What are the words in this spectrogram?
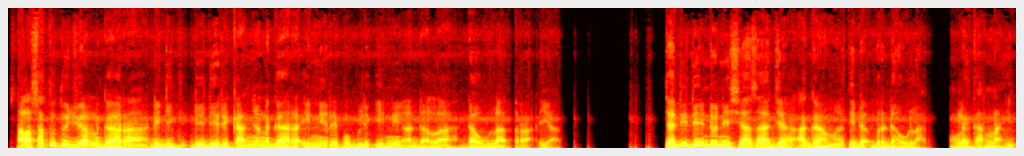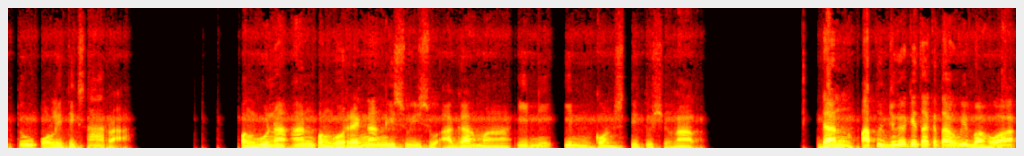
salah satu tujuan negara didi- didirikannya negara ini, republik ini adalah daulat rakyat. Jadi di Indonesia saja agama tidak berdaulat. Oleh karena itu politik sara. Penggunaan penggorengan isu-isu agama ini inkonstitusional. Dan patut juga kita ketahui bahwa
